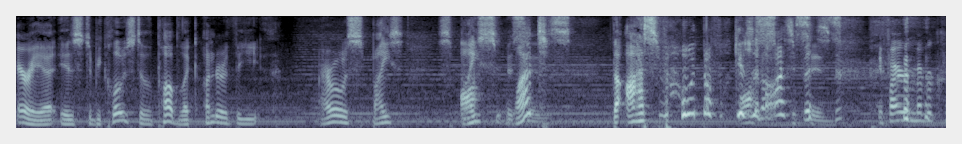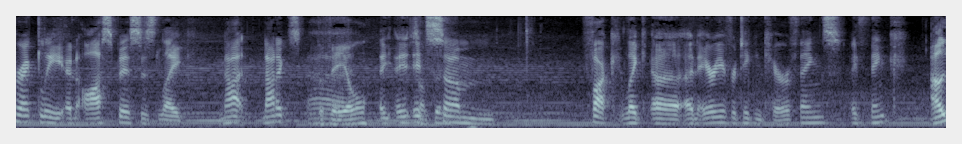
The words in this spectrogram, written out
area, is to be closed to the public under the Arrow Spice. Spice? What? The auspice? What the fuck is an Auspices. auspice? if I remember correctly, an auspice is like not not ex- The uh, veil i- i- it's something? um, fuck, like uh, an area for taking care of things. I think. Oh,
